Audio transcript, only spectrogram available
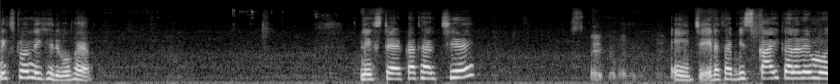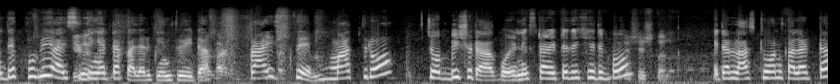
নেক্সট ওয়ান দেখিয়ে দেবো ভাইয়া। নেক্সট একা থাকছে। এই যে এটা থাকবে স্কাই কালারের মধ্যে। খুবই আইসিটিং একটা কালার কিন্তু এটা। প্রাইস সেম মাত্র চব্বিশশো টাকা করে। নেক্সট আরেকটা দেখিয়ে দেবো। এটা লাস্ট ওয়ান কালারটা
